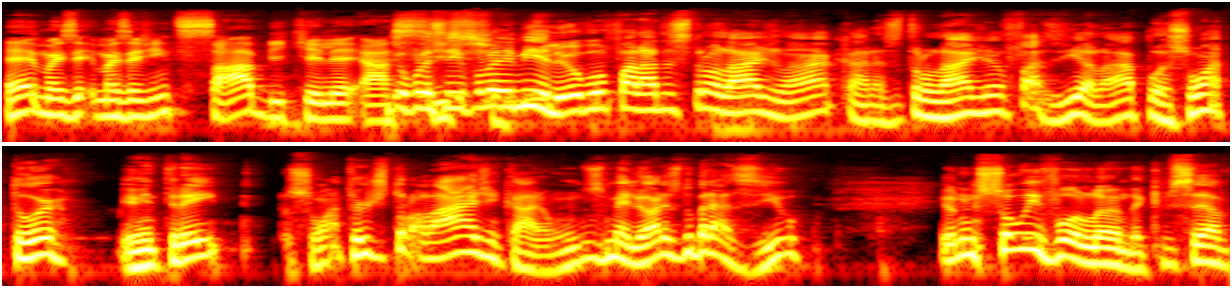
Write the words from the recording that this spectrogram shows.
É, mas, mas a gente sabe que ele assiste... Eu falei assim, ele falou, Emílio, eu vou falar das trollagens lá, cara. As trollagens eu fazia lá, pô, eu sou um ator. Eu entrei, eu sou um ator de trollagem, cara, um dos melhores do Brasil. Eu não sou o Ivolanda, que precisa.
